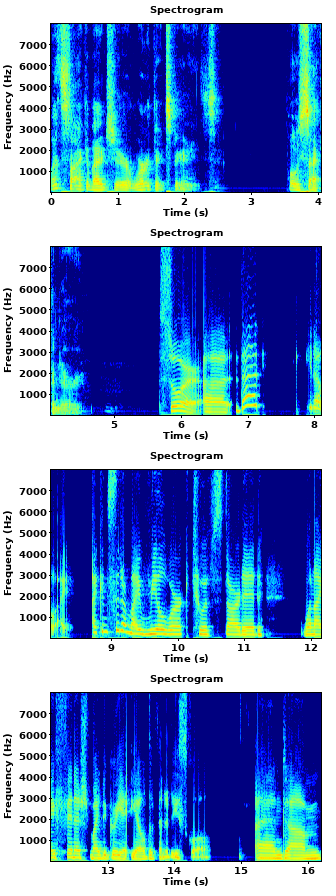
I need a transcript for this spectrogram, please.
let's talk about your work experience post-secondary. Sure. Uh, that, you know, I, I consider my real work to have started when I finished my degree at Yale Divinity School. And um,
